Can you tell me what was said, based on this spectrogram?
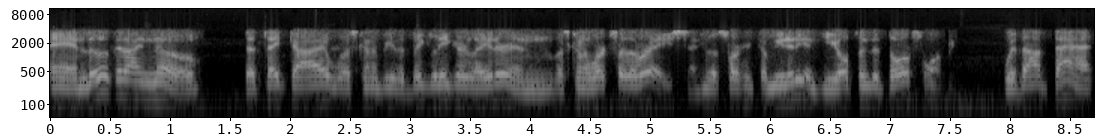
And little did I know that that guy was going to be the big leaguer later and was going to work for the Rays. And he was working community, and he opened the door for me. Without that,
